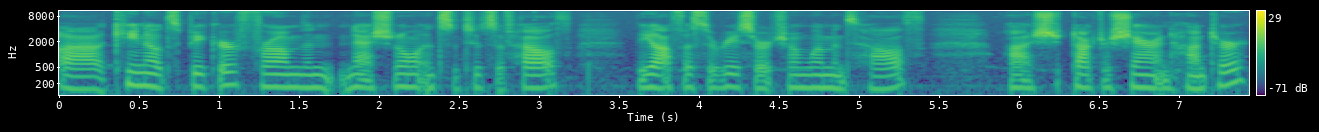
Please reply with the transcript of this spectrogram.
a keynote speaker from the National Institutes of Health, the Office of Research on Women's Health, uh, Dr. Sharon Hunter.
